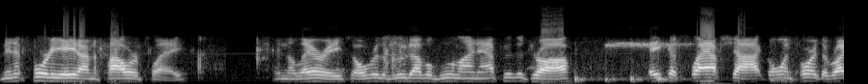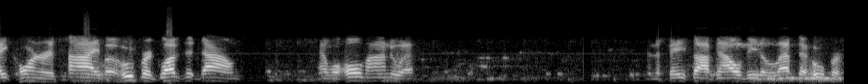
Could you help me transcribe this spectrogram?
Minute 48 on the power play. And the Larrys over the Blue Devil blue line after the draw. Take a slap shot going toward the right corner. It's high, but Hooper gloves it down and will hold on to it. And the face-off now will be to the left of Hooper.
